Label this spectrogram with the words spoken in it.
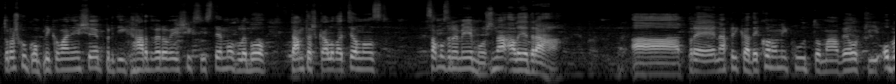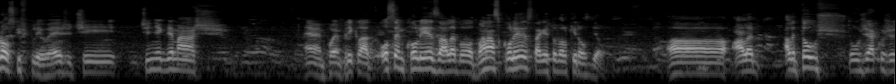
trošku komplikovanejšie pri tých hardverovejších systémoch, lebo tam tá škálovateľnosť samozrejme je možná, ale je drahá. A pre napríklad ekonomiku to má veľký, obrovský vplyv, je, že či, či niekde máš, neviem, poviem príklad, 8 kolies alebo 12 kolies, tak je to veľký rozdiel. A, ale, ale to už, to už je akože,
